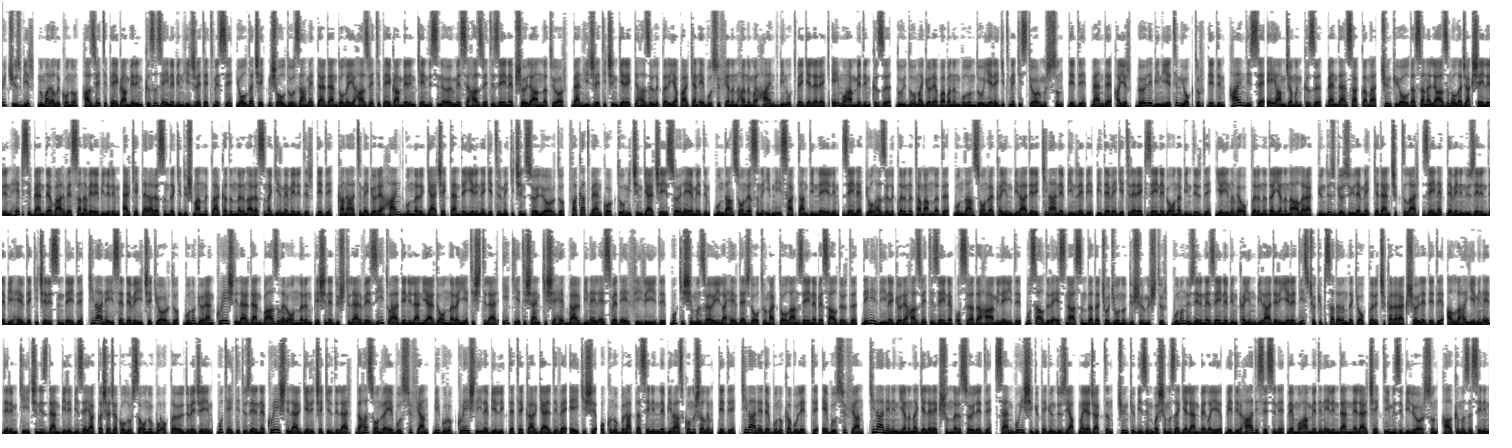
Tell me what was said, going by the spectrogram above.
301, numaralı konu, Hazreti Peygamber'in kızı Zeynep'in hicret etmesi, yolda çekmiş olduğu zahmetlerden dolayı Hazreti Peygamber'in kendisini övmesi Hazreti Zeynep şöyle anlatıyor, ben hicret için gerekli hazırlıkları yaparken Ebu Süfyan'ın hanımı Hind bin Utbe gelerek, ey Muhammed'in kızı, duyduğuma göre babanın bulunduğu yere gitmek istiyormuşsun, dedi, ben de, hayır, böyle bir niyetim yoktur, dedim, Hind ise, ey amcamın kızı, benden saklama, çünkü yolda sana lazım olacak şeylerin hepsi bende var ve sana verebilirim, erkekler arasındaki düşmanlıklar kadınların arasına girmemelidir, dedi, kanaatime göre Hind bunları gerçekten de yerine getirmek için söylüyordu, fakat ben korktuğum için gerçeği söyleyemedim, bundan sonrasını İbni İshak'tan dinleyelim, Zeynep yol hazırlıklarını tamamladı, bundan sonra kayın biraderi Kinane bin Rebi, bir deve getirerek Zeynep'i ona bindirdi, yayını ve oklarını da yanına alarak gündüz gözüyle Mekke'den çıktılar, Zeynep devenin üzerinde bir hevdek içerisindeydi, Kinane ise deveyi çekiyordu, bunu gören Kureyşlilerden bazıları onların peşine düştüler ve Zitua denilen yerde onlara yetiştiler, ilk yetişen kişi Hebbar bin el-Esved el-Fihri'ydi, bu kişi mızrağıyla Hevdec'de oturmakta olan Zeynep'e saldırdı, denildiğine göre Hazreti Zeynep o sırada hamileydi, bu saldırı esnasında da çocuğunu düşürmüştür, bunun üzerine Zeynep'in kayın biraderi yere diz çöküp sadağındaki okları çıkararak şöyle dedi, Allah'a yemin ederim ki içinizden biri bize yaklaşacak olursa onu bu okla öldüreceğim, bu tehdit üzerine Kureyşliler geri çekildiler, daha sonra Ebu Süfyan, bir grup Kureyşli ile birlikte tekrar geldi ve, ey kişi, okunu bırak da seninle biraz konuşalım, dedi, Kinane de bunu kabul etti, Ebu Süfyan, Kinane'nin yanına gelerek şunları söyledi, sen bu işi güpegündüz yapmayacaktın, çünkü bizim başımıza gelen belayı, Bedir hadisesini ve Muhammed'in elinden neler çektiğimizi biliyorsun, halkımızı senin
